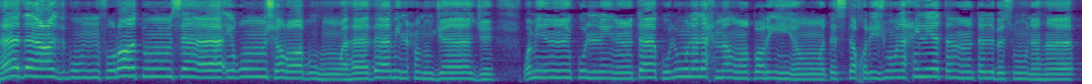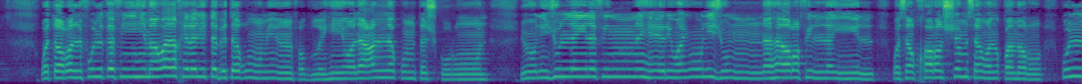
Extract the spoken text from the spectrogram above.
هذا عذب فرات سائغ شرابه وهذا ملح نجاج. ومن كل تاكلون لحما طريا وتستخرجون حلية تلبسونها. وترى الفلك فيه مواخر لتبتغوا من فضله ولعلكم تشكرون. يولج الليل في النهار ويولج النهار في الليل وسخر الشمس والقمر. كل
